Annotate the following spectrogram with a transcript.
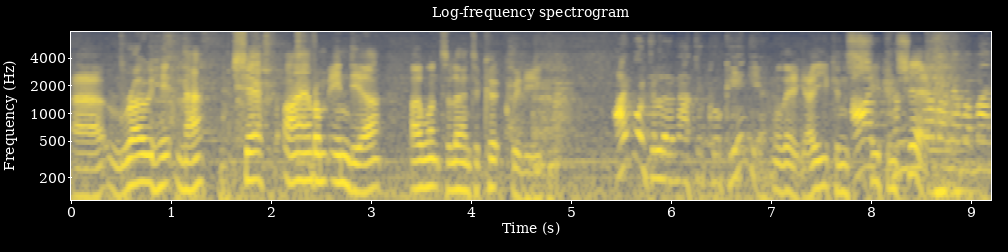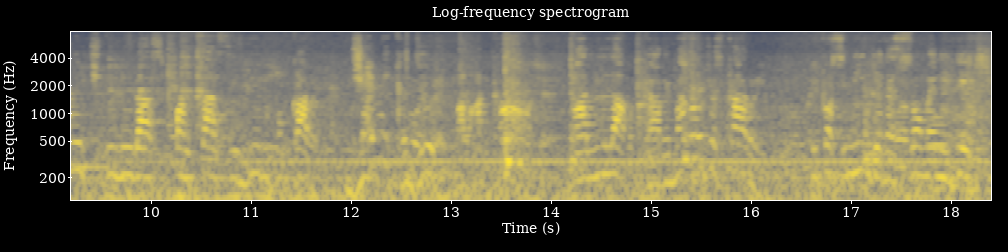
Uh, Rohit Nath, chef, I am from India. I want to learn to cook with you. I want to learn how to cook Indian. Well, there you go. You can I you can can share. never, never manage to do that fantastic, beautiful curry. Jamie can do it, but I can't. I love curry, but not just curry. Because in India there's so many dishes.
